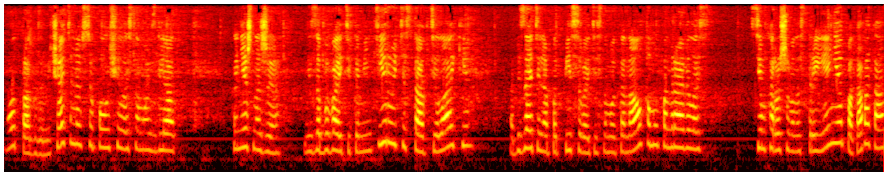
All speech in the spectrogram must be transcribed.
Вот так замечательно все получилось, на мой взгляд. Конечно же, не забывайте комментируйте, ставьте лайки. Обязательно подписывайтесь на мой канал, кому понравилось. Всем хорошего настроения. Пока-пока.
